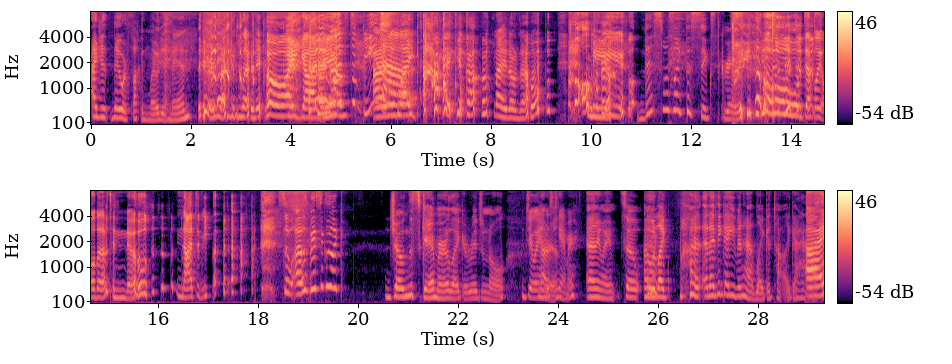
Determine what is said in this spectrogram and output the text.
I just they were fucking loaded, man. They were fucking loaded. Oh my god, And dude. to be I would like, I, I don't know. How old Me. are uh, you? This was like the sixth grade. oh, definitely old enough to know not to be that. so I was basically like Joan the Scammer, like original. Joanne Not the really. scammer. Anyway, so I would like, and I think I even had like a top, like a hat I-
